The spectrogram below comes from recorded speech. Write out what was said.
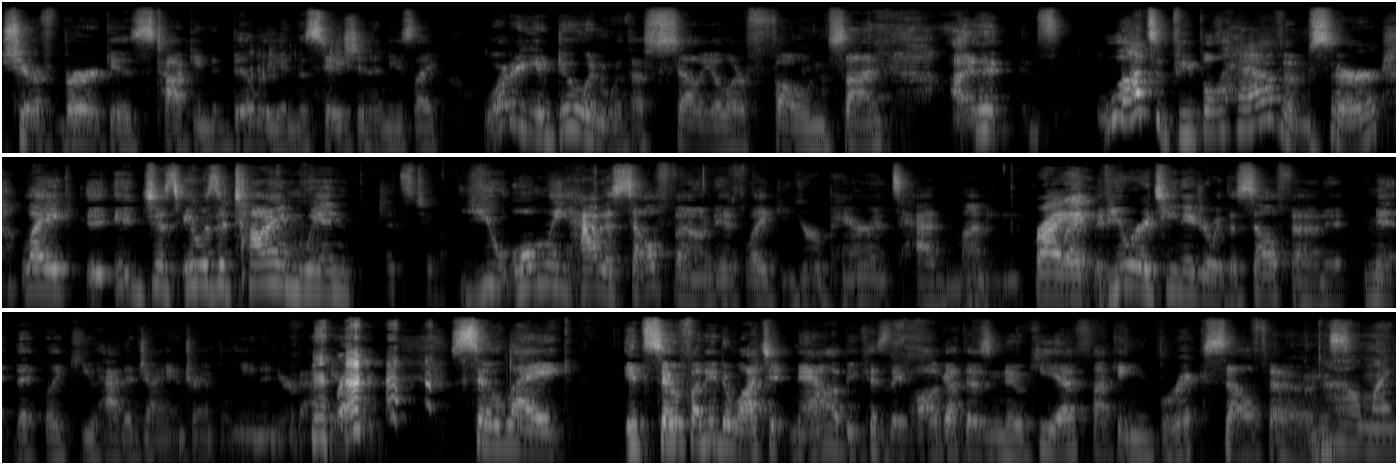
Sheriff Burke is talking to Billy in the station and he's like, "What are you doing with a cellular phone, son?" And it's, lots of people have them, sir. Like it, it just it was a time when it's too much. you only had a cell phone if like your parents had money. right. Right. If you were a teenager with a cell phone, it meant that like you had a giant trampoline in your backyard. Right. So like it's so funny to watch it now because they've all got those Nokia fucking brick cell phones. Oh my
